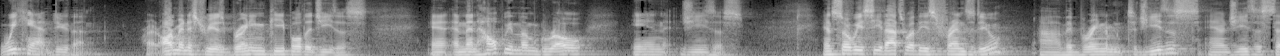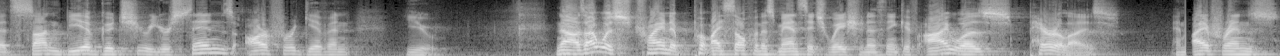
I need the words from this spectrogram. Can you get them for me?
We can't do that. Right? Our ministry is bringing people to Jesus and, and then helping them grow in Jesus. And so we see that's what these friends do. Uh, they bring them to Jesus, and Jesus said, Son, be of good cheer. Your sins are forgiven you. Now, as I was trying to put myself in this man's situation and think if I was paralyzed and my friends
